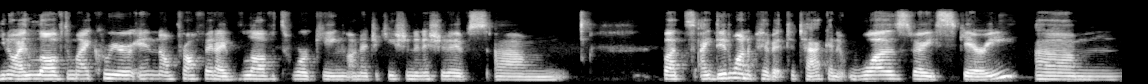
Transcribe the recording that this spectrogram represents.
you know i loved my career in nonprofit. I've loved working on education initiatives. Um, but i did want to pivot to tech and it was very scary. Um,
